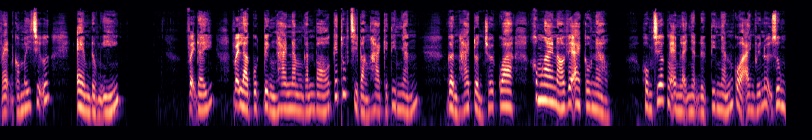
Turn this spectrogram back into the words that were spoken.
vẹn có mấy chữ, em đồng ý. Vậy đấy, vậy là cuộc tình hai năm gắn bó kết thúc chỉ bằng hai cái tin nhắn. Gần hai tuần trôi qua, không ai nói với ai câu nào. Hôm trước em lại nhận được tin nhắn của anh với nội dung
